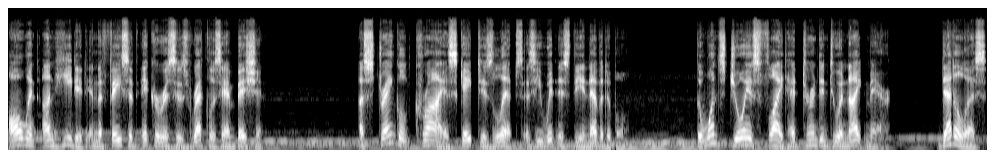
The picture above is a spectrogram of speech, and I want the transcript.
all went unheeded in the face of Icarus's reckless ambition. A strangled cry escaped his lips as he witnessed the inevitable. The once joyous flight had turned into a nightmare. Daedalus,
